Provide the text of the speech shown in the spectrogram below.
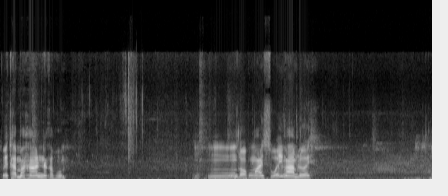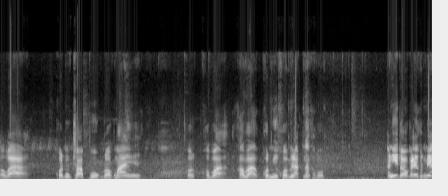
ไว้ทำอาหารนะครับ ผมอดอกไม้สวยงามเลย เพราะว่า คนชอบปลูกดอกไม้เขาเขาว่าเขาว่าคนมีความรักนะครับผม อันนี้ดอกอะไรคุณแม่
